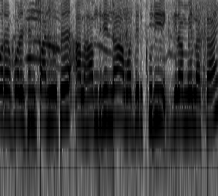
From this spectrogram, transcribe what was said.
করার পরে সেখানে পানি ওঠে। আলহামদুলিল্লাহ আমাদের কুড়িগ্রাম এলাকায়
